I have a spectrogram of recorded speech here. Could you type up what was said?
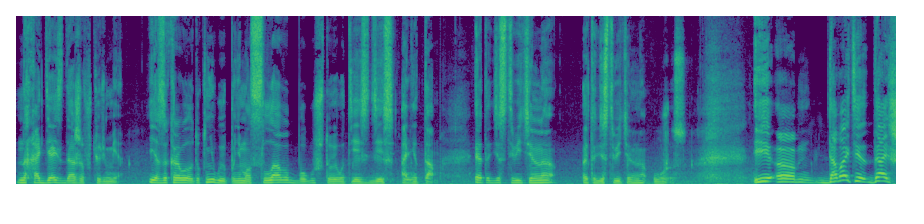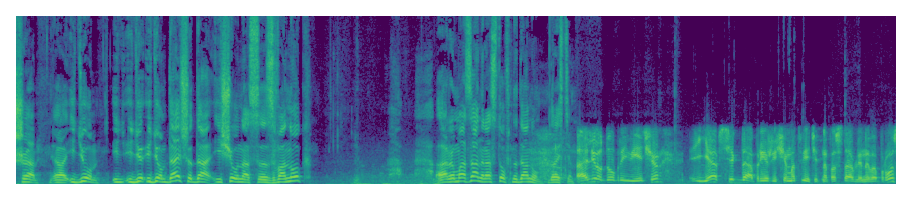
находясь даже в тюрьме. Я закрывал эту книгу и понимал, слава богу, что вот я здесь, а не там. Это действительно, это действительно ужас. И э, давайте дальше э, идем, идем, идем дальше. Да, еще у нас звонок. Рамазан, Ростов-на-Дону. Здрасте. Алло, добрый вечер. Я всегда, прежде чем ответить на поставленный вопрос,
